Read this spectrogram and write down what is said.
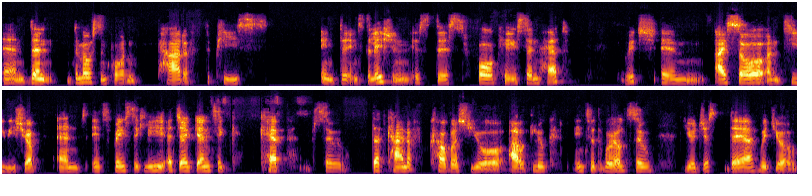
And then the most important part of the piece in the installation is this 4K Zen hat, which um, I saw on TV Shop and it's basically a gigantic cap so that kind of covers your outlook into the world. So you're just there with your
